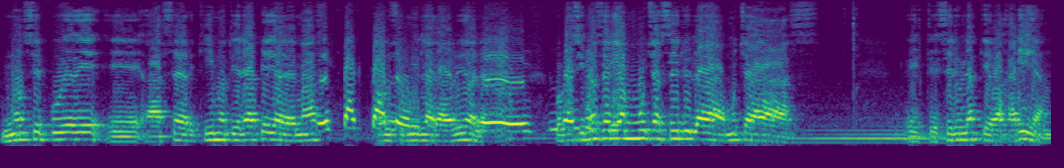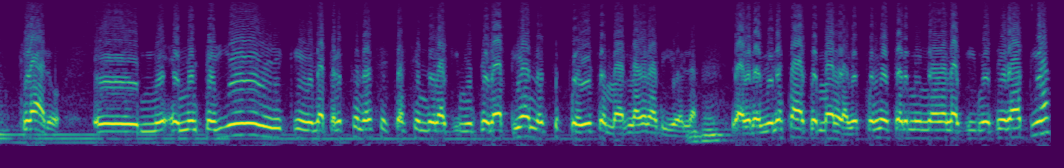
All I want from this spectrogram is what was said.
no se puede eh, hacer quimioterapia y además consumir la graviola, eh, porque si no serían muchas células, muchas este, células que bajarían. Claro. Eh, en el periodo de que la persona se está haciendo la quimioterapia no se puede tomar la graviola. La graviola está a tomarla después de terminada la quimioterapia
